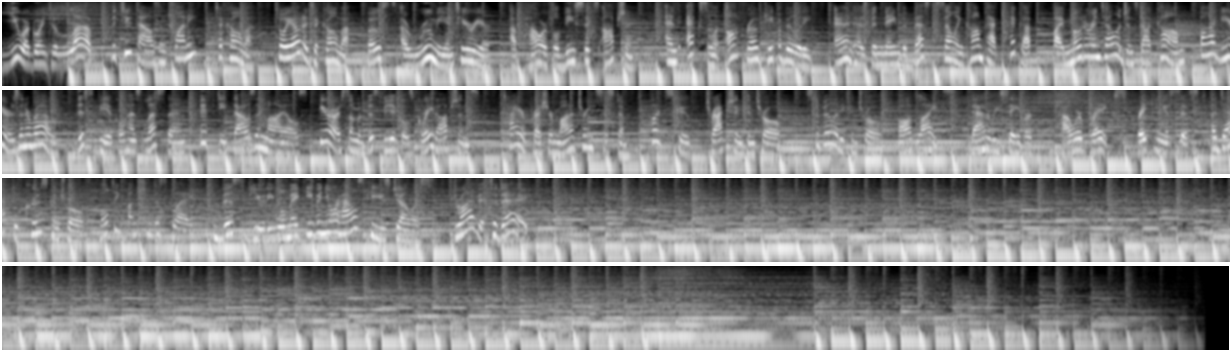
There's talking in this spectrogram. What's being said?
You are going to love the 2020 Tacoma. Toyota Tacoma boasts a roomy interior, a powerful V6 option, and excellent off-road capability, and has been named the best-selling compact pickup by MotorIntelligence.com five years in a row. This vehicle has less than 50,000 miles. Here are some of this vehicle's great options tire pressure monitoring system, hood scoop, traction control, stability control, fog lights, battery saver, power brakes, braking assist, adaptive cruise control, multifunction display. This beauty will make even your house keys jealous. Drive it today.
